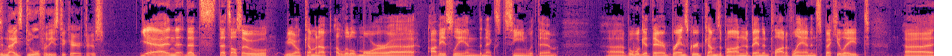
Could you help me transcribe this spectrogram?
a a nice duel for these two characters Yeah, and that's that's also you know coming up a little more uh, obviously in the next scene with them. Uh, but we'll get there. Bran's group comes upon an abandoned plot of land and speculate uh,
